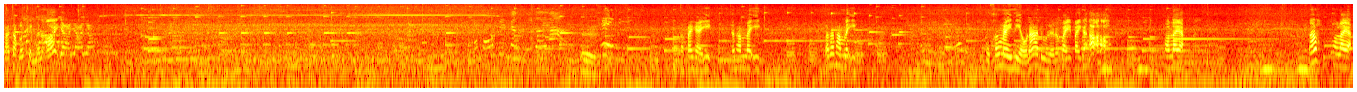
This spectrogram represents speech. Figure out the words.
ป้าจับรถเข็นมานะเอ้ยอยายาอยาแล้วเขาอย่าเออจะไปไหนอีก จะทำอะไรอีกเราจะทำอะไรอีกโหข้างในเหนียวหน้าดูเลยแล้วไปไปก็เอ้าเอ้าเอ้าทำอะไรอะเอ้าทำอะไรอะ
